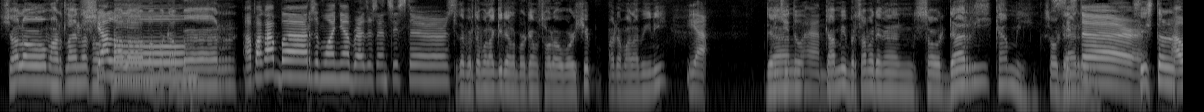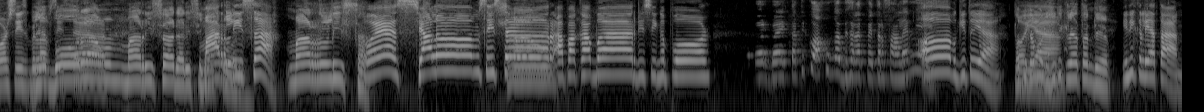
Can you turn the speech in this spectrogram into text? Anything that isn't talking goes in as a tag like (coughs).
Shalom, Heartliner, selamat Shalom. malam, apa kabar? Apa kabar semuanya brothers and sisters? Kita bertemu lagi dalam program Solo Worship pada malam ini Ya, dan Puji Tuhan. kami bersama dengan saudari kami, saudari sister. Sister Our sis beloved Deborah sister. Marisa dari Singapura. Marlisa. Marlisa. Wes, shalom sister. Shalom. Apa kabar di Singapura? Kabar baik, tapi kok aku nggak bisa lihat Peter Valen nih? Oh, begitu ya. Tapi oh, kamu ya. di sini kelihatan deh. Ini kelihatan.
